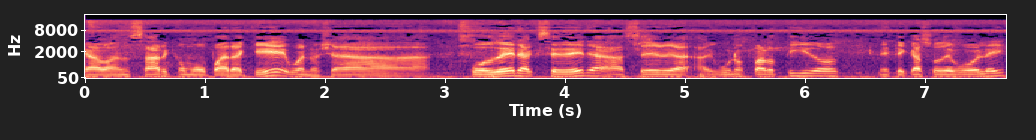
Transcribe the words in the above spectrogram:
avanzar como para que, bueno, ya poder acceder a hacer algunos partidos, en este caso de volei,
